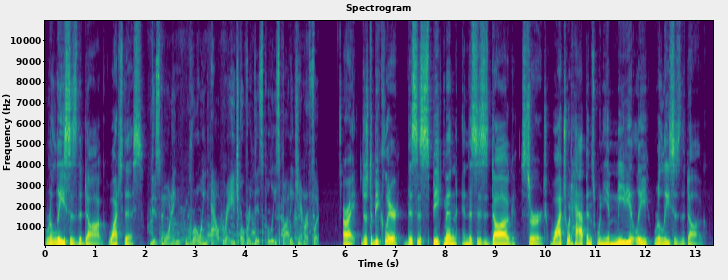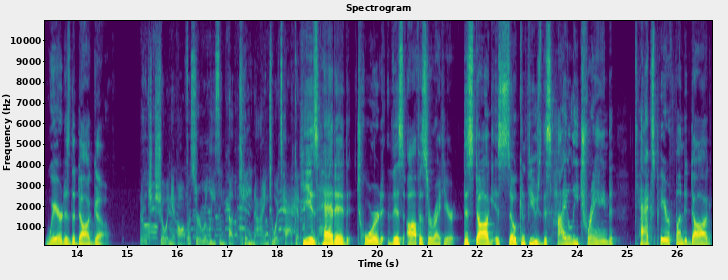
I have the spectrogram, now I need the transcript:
releases the dog. Watch this. This morning, growing outrage over this police body camera footage. All right, just to be clear, this is Speakman and this is his dog, Surge. Watch what happens when he immediately releases the dog. Where does the dog go? Showing an officer releasing a canine to attack an. He is headed toward this officer right here. This dog is so confused. This highly trained, taxpayer funded dog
